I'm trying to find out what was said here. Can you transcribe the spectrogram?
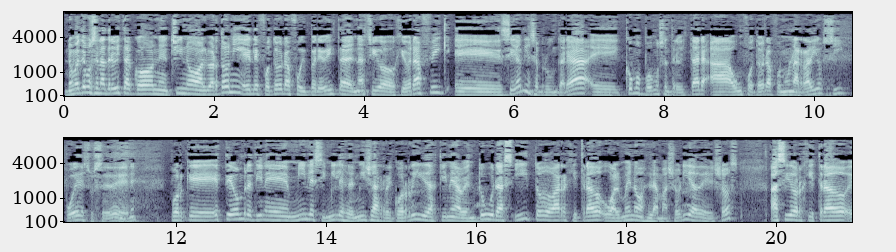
Nos metemos en la entrevista con eh, Chino Albertoni, él es fotógrafo y periodista de National Geographic. Eh, si alguien se preguntará eh, cómo podemos entrevistar a un fotógrafo en una radio, sí puede suceder, ¿eh? Porque este hombre tiene miles y miles de millas recorridas, tiene aventuras y todo ha registrado, o al menos la mayoría de ellos, ha sido registrado eh,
